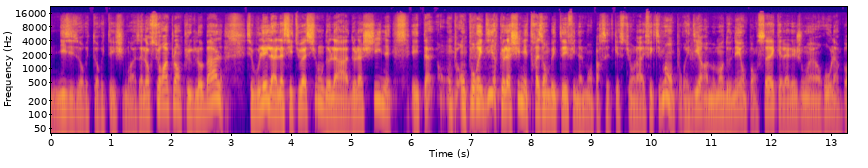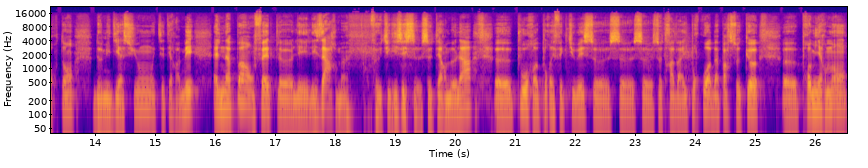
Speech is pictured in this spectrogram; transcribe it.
ni des autorités chinoises. Alors, sur un plan plus global, si vous voulez, la situation de la de la Chine. Est, on, pourrait dire que la Chine est très embêtée finalement par cette question-là. Effectivement, on pourrait dire à un moment donné, on pensait qu'elle allait jouer un rôle important de médiation, etc. Mais elle n'a pas en fait les, armes, on peut utiliser ce, terme-là, euh, pour, pour effectuer ce, travail. Pourquoi? Bah Parce que, euh, premièrement,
